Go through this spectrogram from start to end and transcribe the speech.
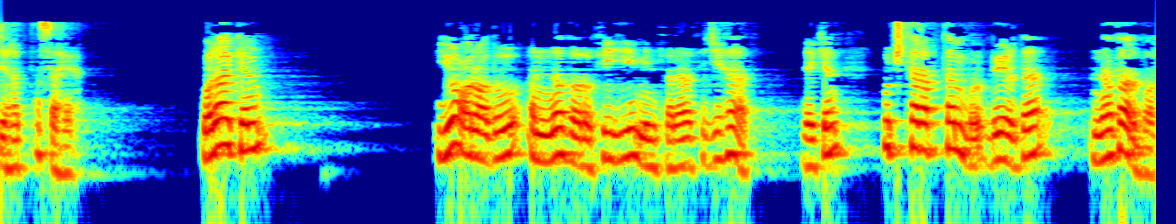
jihatdan sahih ولكن يعرض النظر فيه من ثلاث جهات lekin uch tarafdan bu yerda nazar bor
